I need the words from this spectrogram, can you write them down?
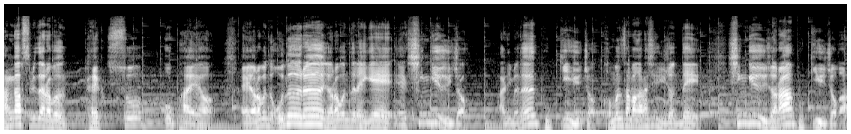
반갑습니다 여러분. 백수 오파예요. 예, 여러분들 오늘은 여러분들에게 예, 신규 유저 아니면은 복귀 유저 검은 사막을 하신 유저인데 신규 유저랑 복귀 유저가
